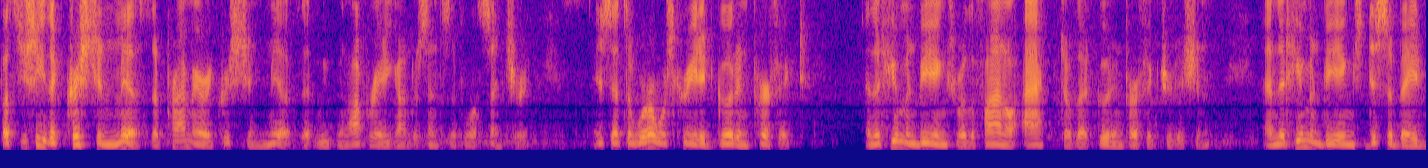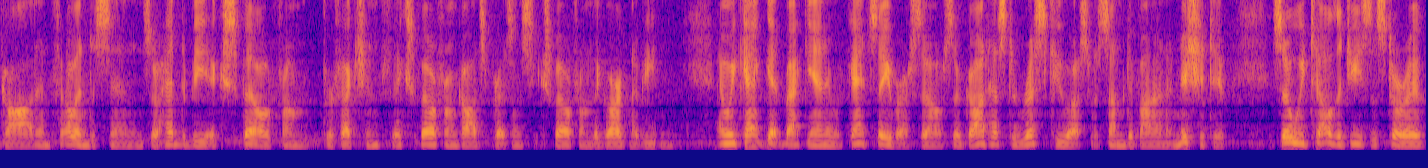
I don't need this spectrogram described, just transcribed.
But you see, the Christian myth, the primary Christian myth that we've been operating under since the fourth century, is that the world was created good and perfect, and that human beings were the final act of that good and perfect tradition, and that human beings disobeyed God and fell into sin, and so had to be expelled from perfection, expelled from God's presence, expelled from the Garden of Eden. And we can't get back in and we can't save ourselves, so God has to rescue us with some divine initiative. So we tell the Jesus story of,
